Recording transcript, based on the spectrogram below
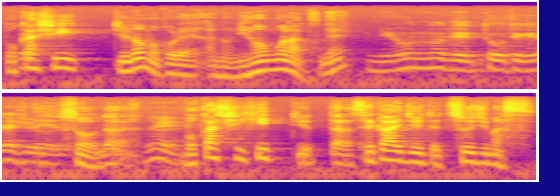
ぼかしっていうのもこれあの日本語なんですね。日本の伝統的な肥料そうだからぼかし肥って言ったら世界中で通じます。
